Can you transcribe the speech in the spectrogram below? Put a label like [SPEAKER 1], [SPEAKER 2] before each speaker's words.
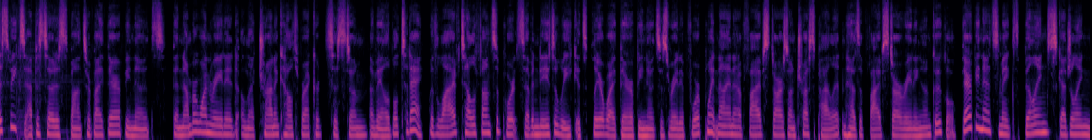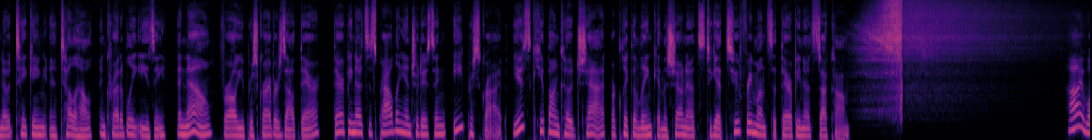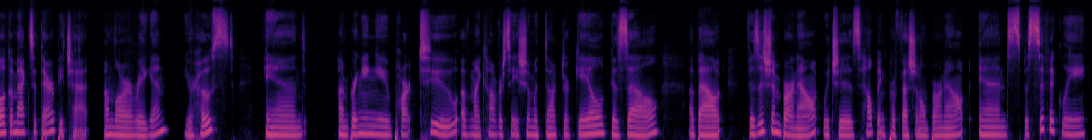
[SPEAKER 1] This week's episode is sponsored by Therapy Notes, the number one rated electronic health record system available today. With live telephone support seven days a week, it's clear why Therapy Notes is rated 4.9 out of 5 stars on Trustpilot and has a 5 star rating on Google. Therapy Notes makes billing, scheduling, note taking, and telehealth incredibly easy. And now, for all you prescribers out there, Therapy Notes is proudly introducing ePrescribe. Use coupon code CHAT or click the link in the show notes to get two free months at therapynotes.com. Hi, welcome back to Therapy Chat. I'm Laura Reagan, your host, and I'm bringing you part two of my conversation with Dr. Gail Gazelle about physician burnout, which is helping professional burnout. And specifically,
